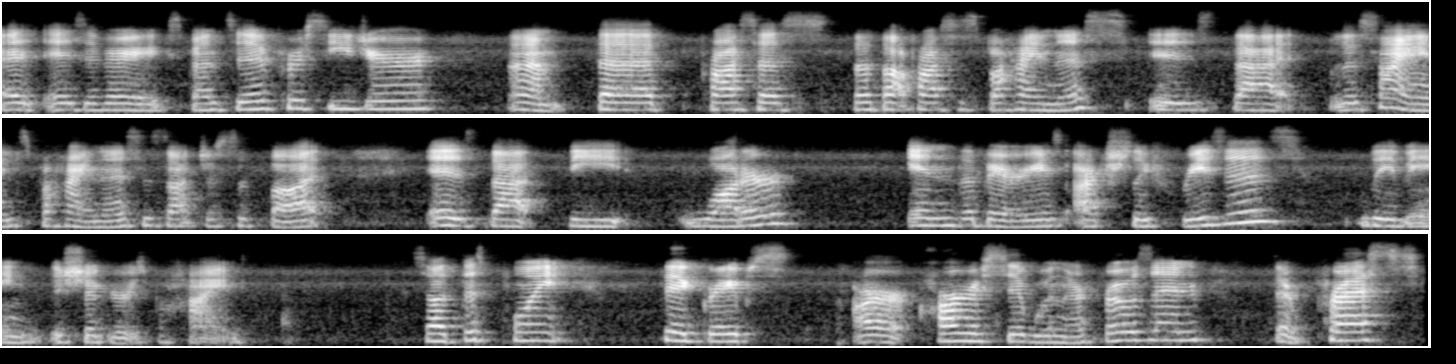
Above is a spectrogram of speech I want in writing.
It is a very expensive procedure. Um, the process, the thought process behind this is that the science behind this is not just a thought, is that the water in the berries actually freezes, leaving the sugars behind. So at this point, the grapes are harvested when they're frozen, they're pressed,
